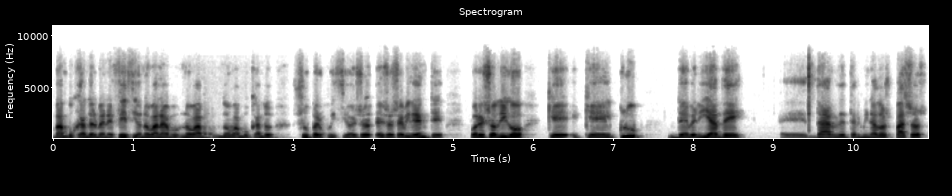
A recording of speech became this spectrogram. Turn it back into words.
van buscando el beneficio, no van, no van, no van buscando su perjuicio. Eso, eso es evidente. Por eso digo que, el club debería de eh, dar determinados pasos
